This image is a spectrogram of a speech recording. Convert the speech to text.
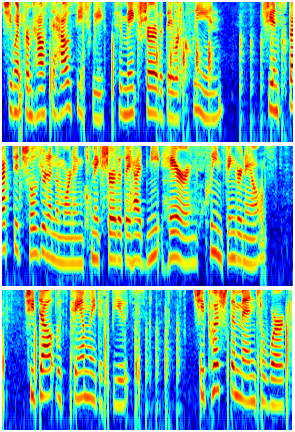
She went from house to house each week to make sure that they were clean. She inspected children in the morning to make sure that they had neat hair and clean fingernails. She dealt with family disputes. She pushed the men to work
